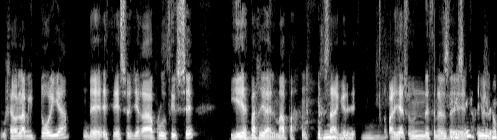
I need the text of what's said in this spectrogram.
imaginaos la victoria de que eso llega a producirse y ella es más allá del mapa. o sea, que para ella es un escenario Que no,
